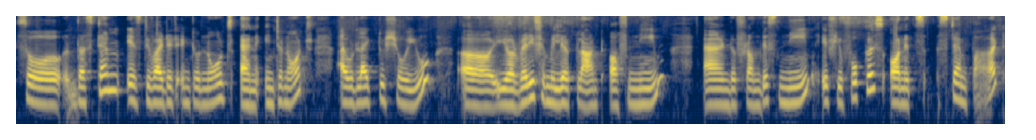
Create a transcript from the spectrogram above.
So, the stem is divided into nodes and internodes. I would like to show you uh, your very familiar plant of neem and from this neem if you focus on its stem part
